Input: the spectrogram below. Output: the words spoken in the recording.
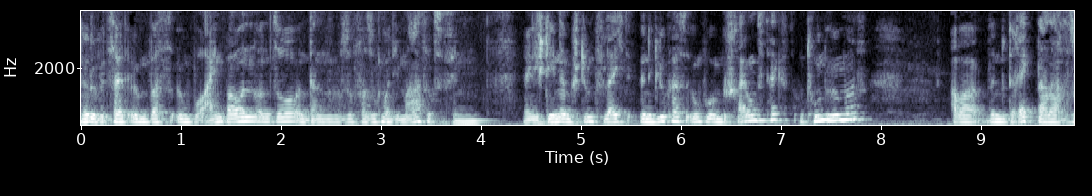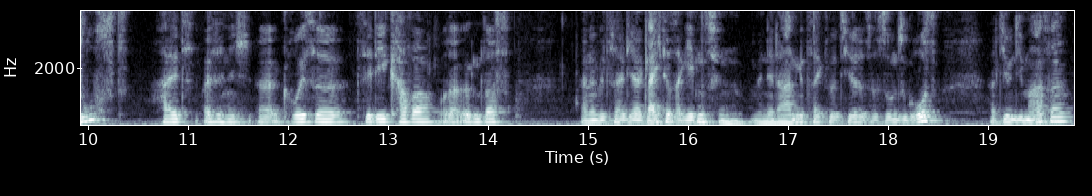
Ne, du willst halt irgendwas irgendwo einbauen und so und dann so versuch mal die Maße zu finden. Ja, die stehen dann bestimmt vielleicht, wenn du Glück hast, irgendwo im Beschreibungstext und tun irgendwas. Aber wenn du direkt danach suchst, halt, weiß ich nicht, äh, Größe, CD-Cover oder irgendwas, Dann willst du halt ja gleich das Ergebnis finden. Wenn dir da angezeigt wird, hier, das ist so und so groß, hat die und die Maße,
